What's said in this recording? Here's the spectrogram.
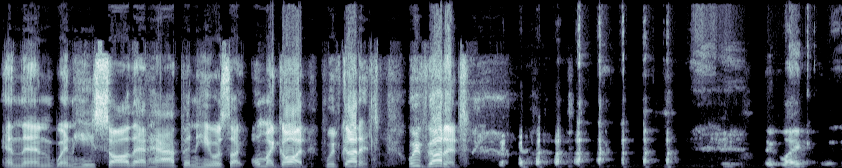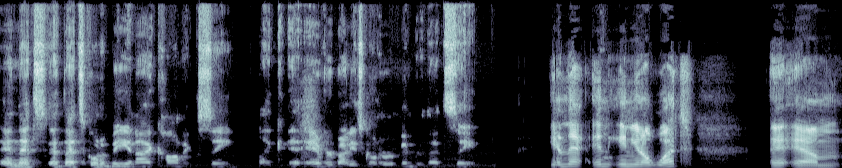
And then when he saw that happen he was like oh my god we've got it. We've got it. It, like, and that's that's going to be an iconic scene. Like everybody's going to remember that scene. and that and, and you know what? Um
